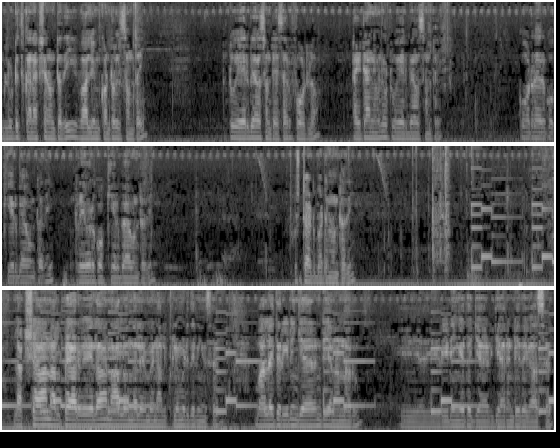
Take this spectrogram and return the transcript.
బ్లూటూత్ కనెక్షన్ ఉంటుంది వాల్యూమ్ కంట్రోల్స్ ఉంటాయి. టూ ఎయిర్ బ్యాగ్స్ ఉంటాయి సార్ ఫోర్డ్లో టైటానియంలో టూ ఎయిర్ బ్యాగ్స్ ఉంటాయి. కో డ్రైవర్కి ఒక ఇయర్ బ్యాగ్ ఉంటుంది డ్రైవర్కి ఒక ఇయర్ బ్యాగ్ ఉంటుంది. పుష్ స్టార్ట్ బటన్ ఉంటుంది. లక్ష నలభై ఆరు వేల నాలుగు వందల ఎనభై నాలుగు కిలోమీటర్ తిరిగింది సార్. వాళ్ళైతే రీడింగ్ గ్యారంటీ అని అన్నారు. ఈ రీడింగ్ అయితే గ్యారంటీ అయితే కాదు సార్.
